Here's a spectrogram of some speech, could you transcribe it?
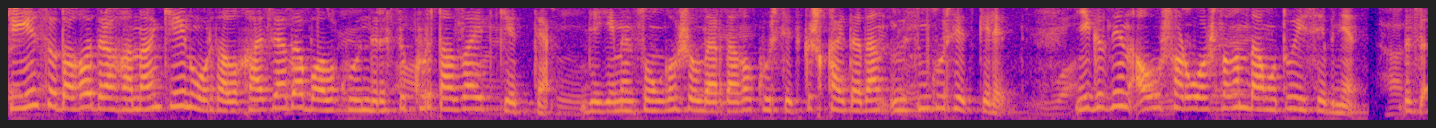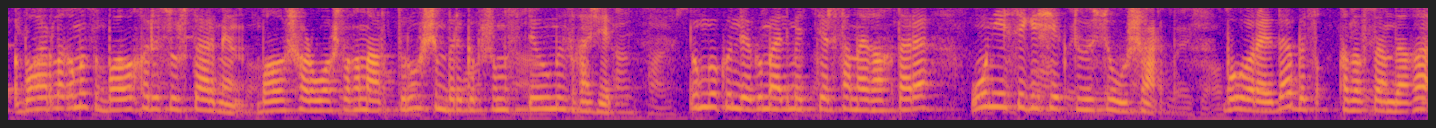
Кеңес одағы ыдырағаннан кейін орталық азияда балық өндірісі күрт азайып кетті дегенмен соңғы жылдардағы көрсеткіш қайтадан өсім көрсетіп келеді негізінен ауыл шаруашылығын дамыту есебінен біз барлығымыз балық ресурстары мен балық шаруашылығын арттыру үшін бірігіп жұмыс істеуіміз қажет бүгінгі күндегі мәліметтер санайғақтары 10 есеге шекті өсуі шарт бұл орайда біз қазақстандағы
